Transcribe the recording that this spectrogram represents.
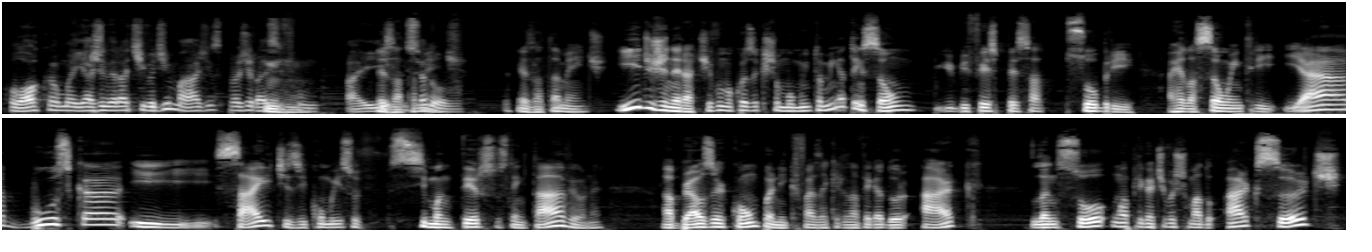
coloca uma IA generativa de imagens para gerar uhum. esse fundo. Aí Exatamente. isso é novo. Exatamente. E de generativo, uma coisa que chamou muito a minha atenção e me fez pensar sobre a relação entre IA, busca e sites e como isso se manter sustentável, né? A Browser Company, que faz aquele navegador Arc, lançou um aplicativo chamado Arc Search,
